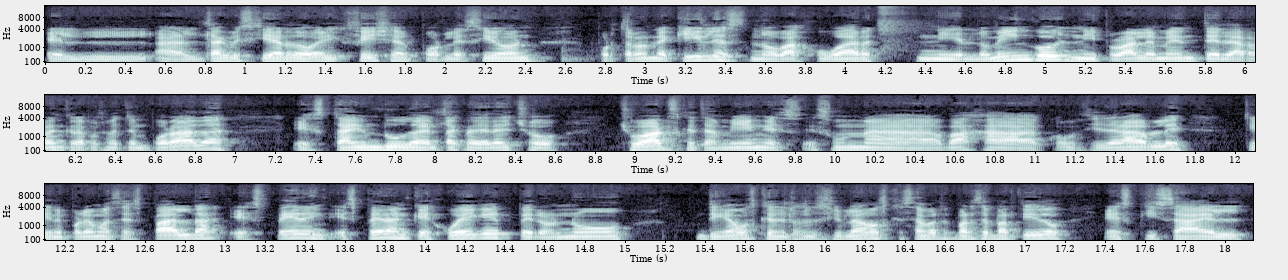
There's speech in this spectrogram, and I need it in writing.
el, al tackle izquierdo Eric Fisher por lesión por talón de Aquiles, no va a jugar ni el domingo, ni probablemente el arranque de la próxima temporada. Está en duda el tackle derecho Schwartz, que también es, es, una baja considerable, tiene problemas de espalda. Esperen, esperan que juegue, pero no, digamos que de los lesionados que están para este partido, es quizá el,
